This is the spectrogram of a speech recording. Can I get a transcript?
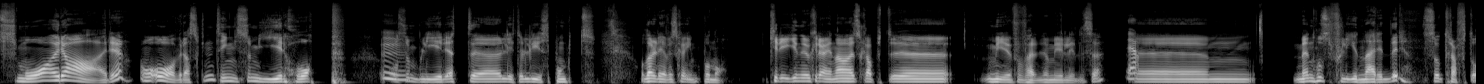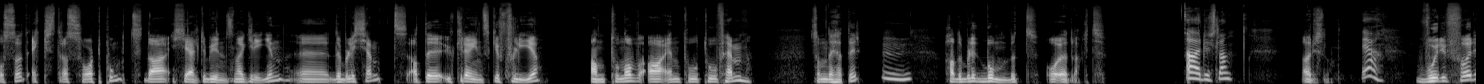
små, rare og overraskende ting som gir håp, og Mm. som blir et uh, lite lyspunkt. Og det er det vi skal inn på nå. Krigen i Ukraina har skapt mye forferdelig og mye lidelse. Ja. Eh, men hos flynerder så traff det også et ekstra sårt punkt da helt i begynnelsen av krigen det ble kjent at det ukrainske flyet Antonov AN225, som det heter, Mm. hadde blitt bombet og ødelagt Av Russland. av Russland. Ja. Hvorfor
